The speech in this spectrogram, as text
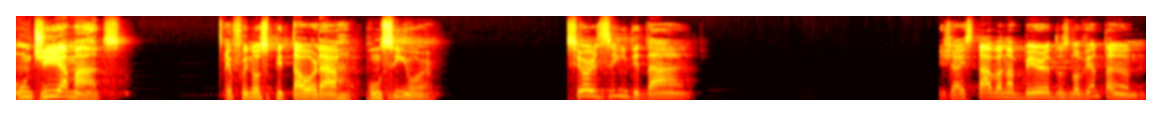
Um dia, amados, eu fui no hospital orar para um senhor, senhorzinho de idade, já estava na beira dos 90 anos.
